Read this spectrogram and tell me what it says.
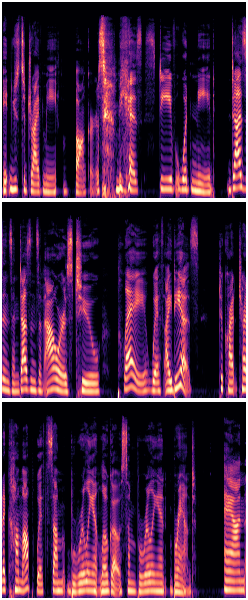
it used to drive me bonkers because Steve would need dozens and dozens of hours to play with ideas to try to come up with some brilliant logo, some brilliant brand. And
